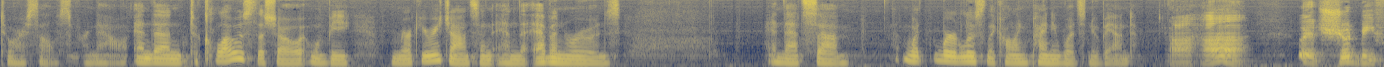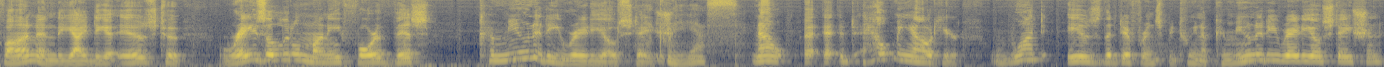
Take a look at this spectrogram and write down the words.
to ourselves for now. And then to close the show, it will be Mercury Johnson and the Evan Roods. And that's um, what we're loosely calling Piney Wood's new band. Aha. Well, it should be fun, and the idea is to raise a little money for this community radio station. Yes. Now, uh, uh, help me out here. What is the difference between a community radio station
